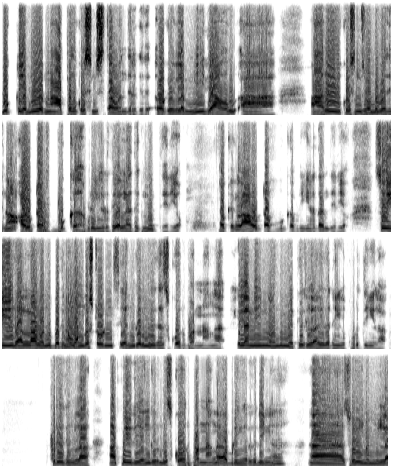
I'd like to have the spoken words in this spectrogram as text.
புக்கில் இருந்து ஒரு நாற்பது கொஸ்டின்ஸ் தான் வந்திருக்குது. ஓகேங்களா மீதி அவு- அறுபது கொஸ்டின்ஸ் வந்து பார்த்தீங்கன்னா அவுட் ஆஃப் புக் அப்படிங்கிறது எல்லாத்துக்குமே தெரியும். ஓகேங்களா அவுட் ஆஃப் புக் அப்படிங்கிறது தான் தெரியும். ஸோ இதெல்லாம் வந்து பார்த்தீங்கன்னா உங்கள் ஸ்டூடெண்ட்ஸ் எங்கேருந்து இதை ஸ்கோர் பண்ணாங்க? இல்லை நீங்கள் வந்து மெட்டீரியலாக இதை நீங்கள் கொடுத்தீங்களா? புரியுதுங்களா? அப்போ இது எங்கேருந்து ஸ்கோர் பண்ணாங்க அப்படிங்கிறது நீங்கள் சொல்லணும்ல?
